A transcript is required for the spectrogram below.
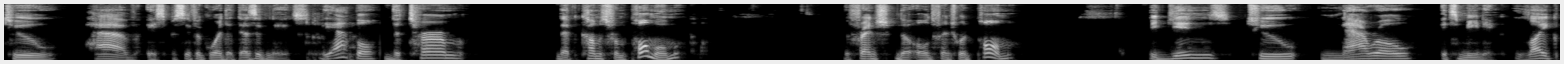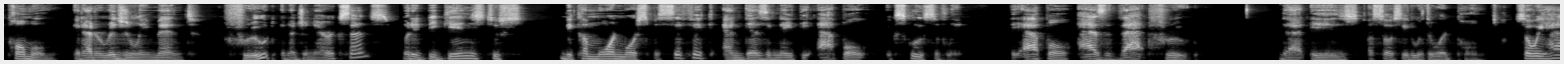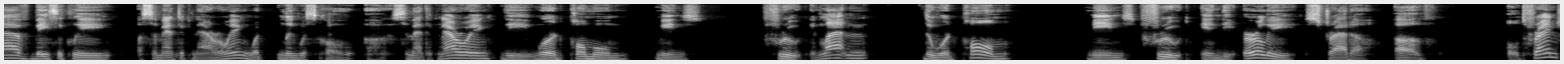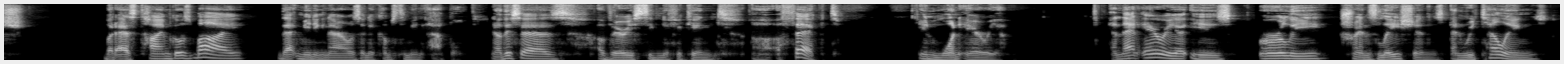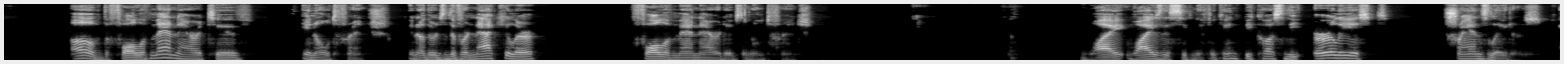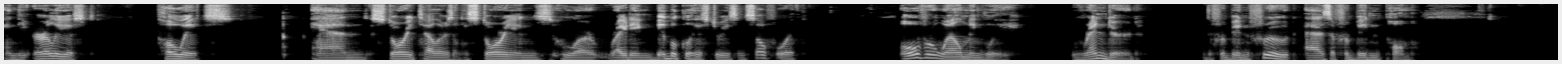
to have a specific word that designates the apple, the term that comes from pomum, the French, the old French word pomme, begins to narrow its meaning. Like pomum, it had originally meant fruit in a generic sense, but it begins to become more and more specific and designate the apple exclusively. The apple as that fruit that is associated with the word pomme. So we have basically a semantic narrowing, what linguists call uh, semantic narrowing. The word pomum means fruit in Latin. The word pomme means fruit in the early strata of Old French. But as time goes by, that meaning narrows and it comes to mean apple. Now, this has a very significant uh, effect in one area. And that area is early translations and retellings of the fall of man narrative in Old French. In other words, the vernacular fall of man narratives in Old French. Why, why is this significant? Because the earliest translators and the earliest poets and storytellers and historians who are writing biblical histories and so forth overwhelmingly rendered the forbidden fruit as a forbidden pomme.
